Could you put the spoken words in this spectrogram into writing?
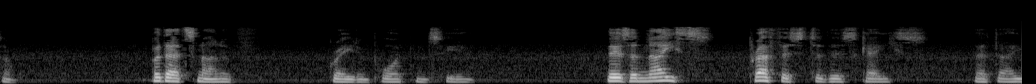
So, but that's not of great importance here. There's a nice preface to this case that I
